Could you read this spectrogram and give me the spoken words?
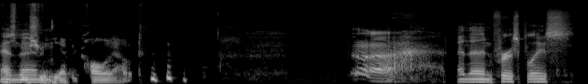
And Just make sure then- he had to call it out. Ah. and then first place,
